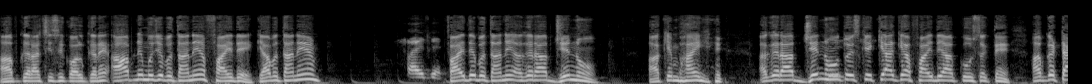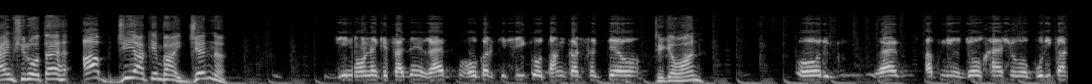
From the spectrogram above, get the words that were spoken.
आप कराची से कॉल करें। आपने मुझे बताने हैं फ़ायदे। क्या बताने हैं? फ़ायदे। फ़ायदे बताने। अगर आप जिन हो हाकिम भाई अगर आप जिन हो तो इसके क्या क्या फ़ायदे आपको हो सकते हैं? आपका टाइम शुरू होता है अब। जी हाकिम भाई जिन। जिन होने के फ़ायदे गैब होकर किसी को तंग कर सकते हो। ठीक है वन और गैब अपनी जो ख्वाहिश हो वो पूरी कर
